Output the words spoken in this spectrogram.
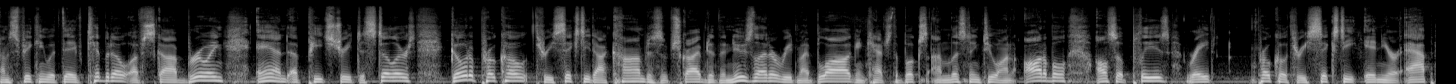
I'm speaking with Dave Thibodeau of Ska Brewing and of Peach Street Distillers. Go to Proco360.com to subscribe to the newsletter, read my blog, and catch the books I'm listening to on Audible. Also, please rate Proco 360 in your app.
